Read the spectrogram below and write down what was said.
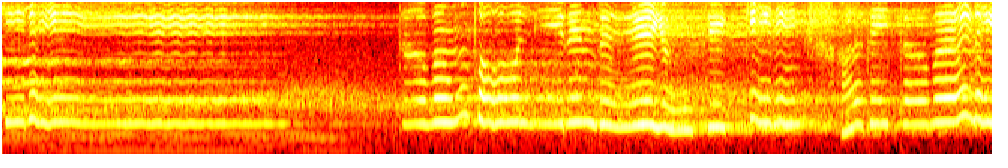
இருக்கிறே தவம் போல் இருந்து யோசிக்கிறேன். அதை தவணை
